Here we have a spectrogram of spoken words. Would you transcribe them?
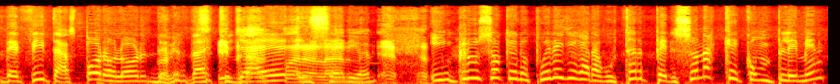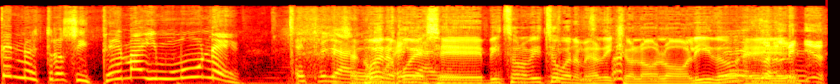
de citas por olor, de verdad, es que ya es en serio. ¿eh? Incluso que nos puede llegar a gustar personas que complementen nuestro sistema inmune. Esto ya es- Bueno, pues es. eh, visto lo visto, bueno, mejor dicho, lo, lo olido, eh, Lo olido.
